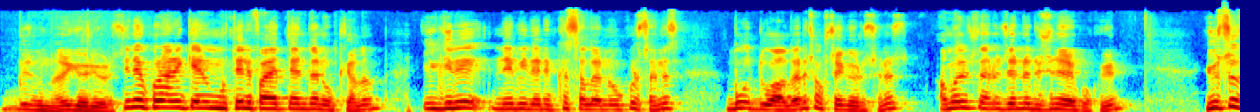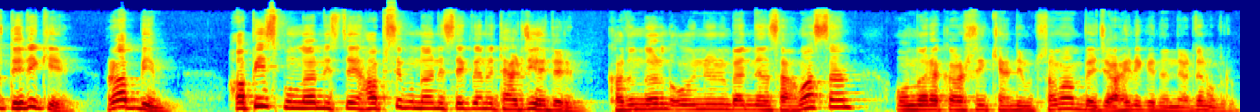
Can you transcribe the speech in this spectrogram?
Biz bunları görüyoruz. Yine Kur'an-ı Kerim'in muhtelif ayetlerinden okuyalım. İlgili nebilerin kısalarını okursanız bu duaları çokça görürsünüz. Ama lütfen üzerine düşünerek okuyun. Yusuf dedi ki Rabbim hapis bunların iste hapsi bunların isteklerini tercih ederim. Kadınların oyununu benden sağmazsan onlara karşı kendimi tutamam ve cahillik edenlerden olurum.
